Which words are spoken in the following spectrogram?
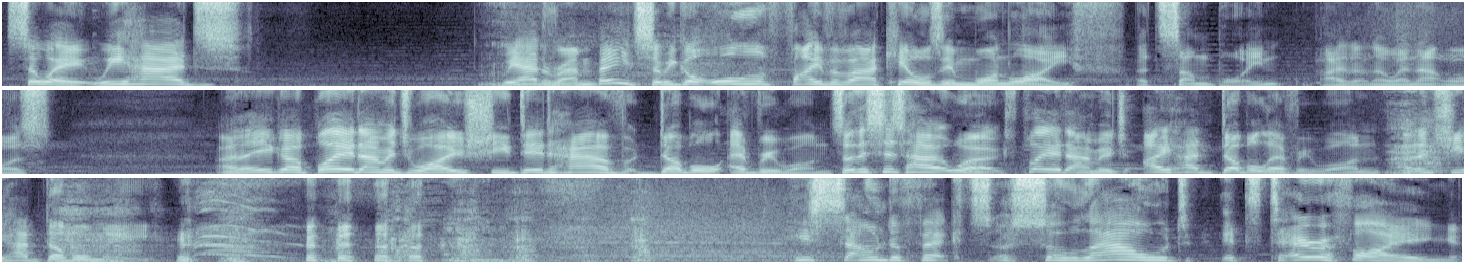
So wait, we had... We had Rampage, so we got all of five of our kills in one life at some point. I don't know when that was. And there you go, player damage-wise, she did have double everyone. So this is how it works. Player damage, I had double everyone, and then she had double me. His sound effects are so loud. It's terrifying.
